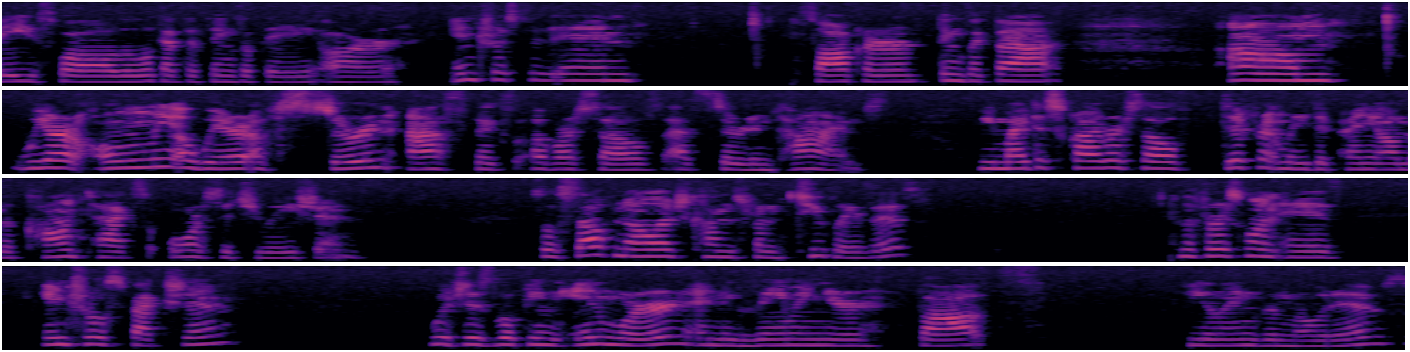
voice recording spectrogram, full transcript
baseball. They'll look at the things that they are interested in, soccer, things like that. Um, we are only aware of certain aspects of ourselves at certain times. We might describe ourselves differently depending on the context or situation. So, self knowledge comes from two places. The first one is introspection, which is looking inward and examining your thoughts, feelings, and motives.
